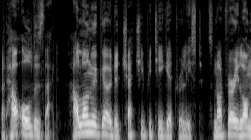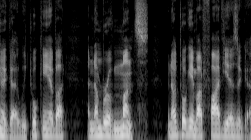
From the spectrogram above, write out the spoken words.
But how old is that? How long ago did ChatGPT get released? It's not very long ago. We're talking about a number of months. We're not talking about five years ago.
